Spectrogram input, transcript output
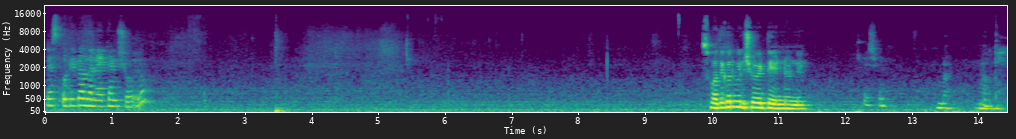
just put it on the neck and show you. Swadhikar will show it the end only. the. one? Bye. Okay.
